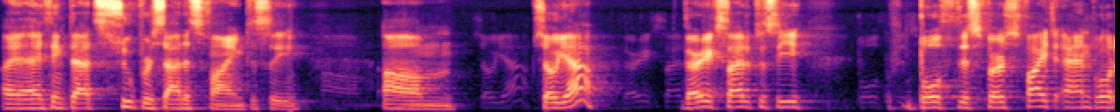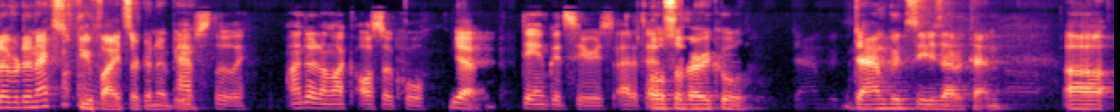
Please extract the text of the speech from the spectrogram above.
I, I think that's super satisfying to see. Um, so yeah, very excited to see both this first fight and whatever the next few fights are gonna be. Absolutely, Undead Unluck also cool. Yeah, Damn good series out of ten. also very cool. Damn good series out of ten. Uh,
